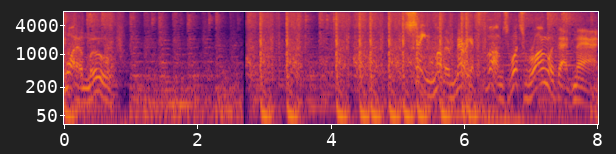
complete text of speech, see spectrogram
What a move. Mother Mary of Thumbs, what's wrong with that man?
